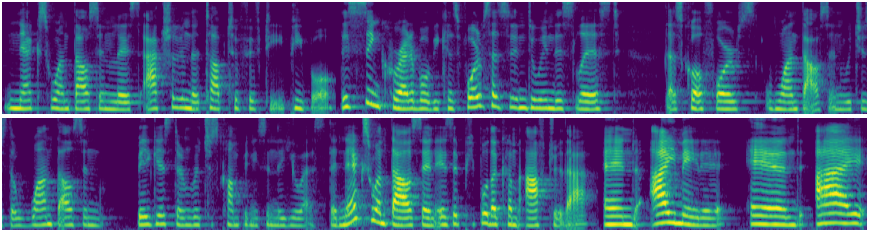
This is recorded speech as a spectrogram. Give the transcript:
Next 1000 list, actually in the top 250 people. This is incredible because Forbes has been doing this list that's called Forbes 1000, which is the 1000 biggest and richest companies in the US. The next 1000 is the people that come after that. And I made it. And I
